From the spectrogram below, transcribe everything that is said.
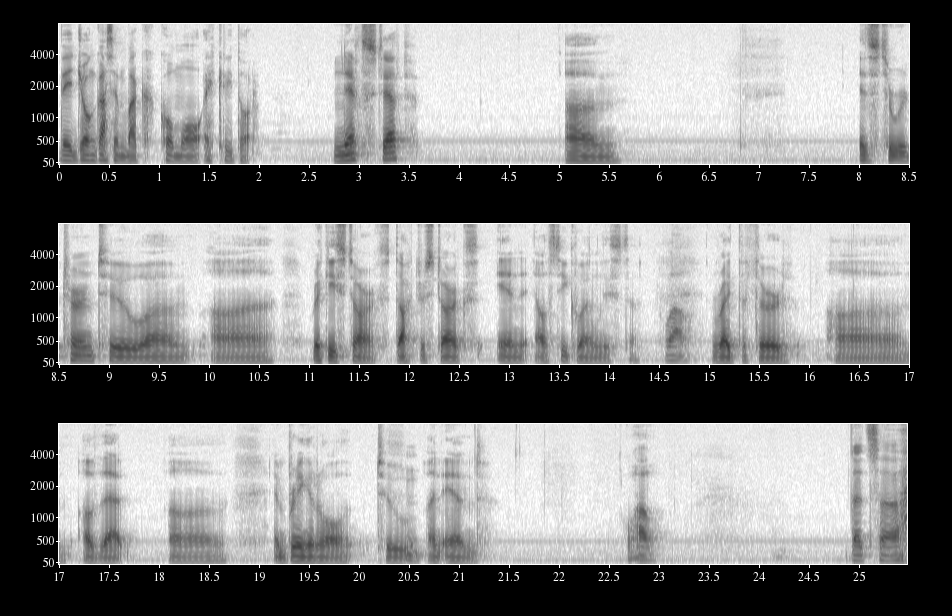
de John Kassenbach como escritor? Next step um, is to return to um, uh, Ricky Starks, Dr. Starks in El Psicoanalista. Wow. Write the third um, of that uh, and bring it all to hmm. an end. Wow. That's uh,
